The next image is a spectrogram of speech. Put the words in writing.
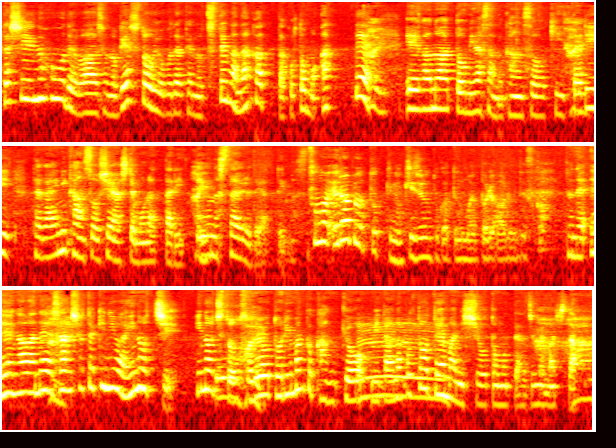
私の方ではそのゲストを呼ぶだけのつてがなかったこともあって、はい。映画の後皆さんの感想を聞いたり、互いに感想をシェアしてもらったりっていうようなスタイルでやっています、その選ぶ時の基準とかっていうのもやっぱりあるんですか？とね、映画はね、はい。最終的には命命とそれを取り巻く環境はいみたいなことをテーマにしようと思って始めました。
